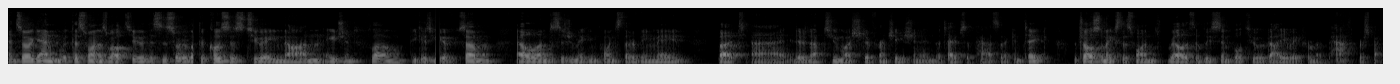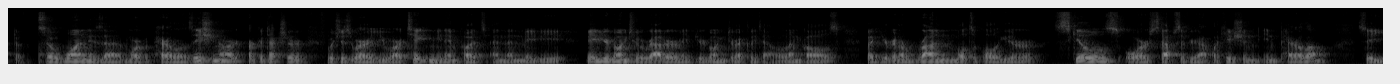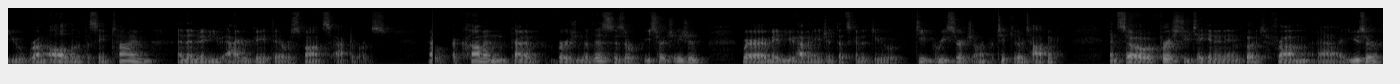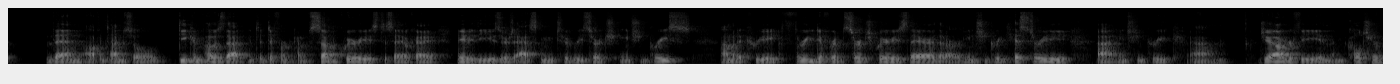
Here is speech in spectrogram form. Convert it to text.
And so again, with this one as well too, this is sort of the closest to a non-agent flow because you have some LLM decision-making points that are being made, but uh, there's not too much differentiation in the types of paths that it can take, which also makes this one relatively simple to evaluate from a path perspective. So one is a more of a parallelization ar architecture, which is where you are taking an input and then maybe maybe you're going to a router, maybe you're going directly to LLM calls, but you're going to run multiple either skills or steps of your application in parallel. So you run all of them at the same time, and then maybe you aggregate their response afterwards. A common kind of version of this is a research agent, where maybe you have an agent that's going to do deep research on a particular topic. And so first you take in an input from a user, then oftentimes you'll decompose that into different kind of subqueries to say, okay, maybe the user is asking to research ancient Greece. I'm going to create three different search queries there that are ancient Greek history, uh, ancient Greek um, geography, and then culture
